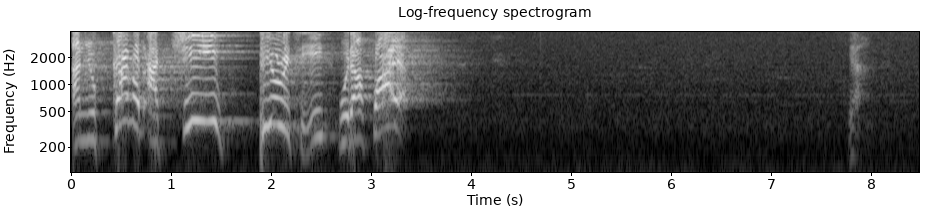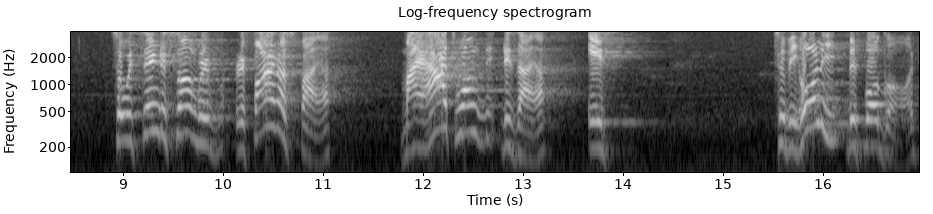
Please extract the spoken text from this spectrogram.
And you cannot achieve purity without fire. Yeah. So we sing the song, Refiner's Fire. My heart wants desire is to be holy before God,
